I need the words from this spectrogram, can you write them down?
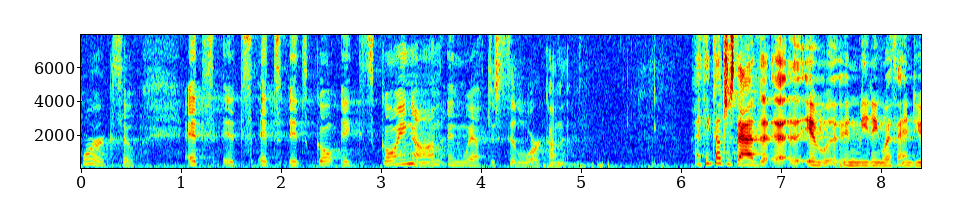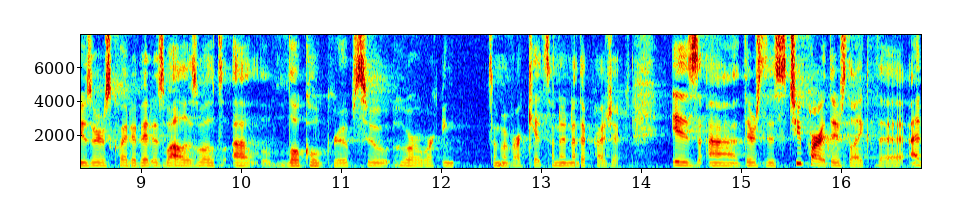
work? So it's, it's, it's, it's, go, it's going on, and we have to still work on it. I think I'll just add uh, in, in, meeting with end users quite a bit as well, as well uh, local groups who, who are working some of our kits on another project is uh, there's this two part. There's like the uh,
